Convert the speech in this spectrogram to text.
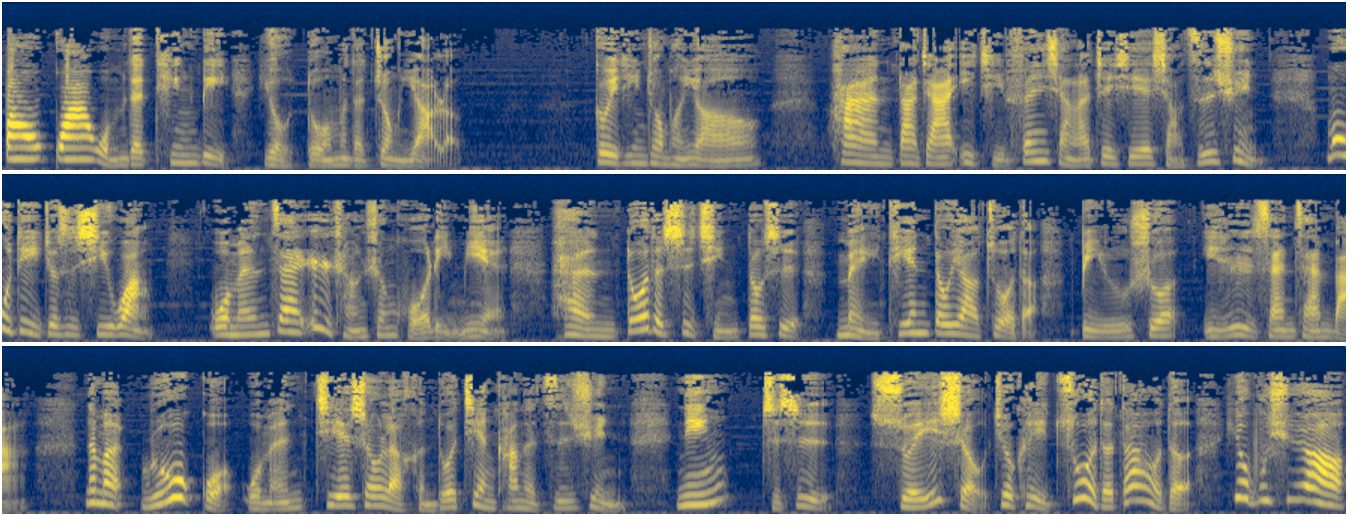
包括我们的听力，有多么的重要了。各位听众朋友。和大家一起分享了这些小资讯，目的就是希望我们在日常生活里面很多的事情都是每天都要做的，比如说一日三餐吧。那么，如果我们接收了很多健康的资讯，您只是随手就可以做得到的，又不需要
